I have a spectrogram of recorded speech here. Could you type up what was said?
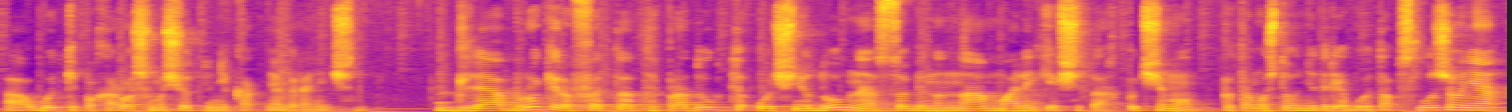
а убытки по хорошему счету никак не ограничены. Для брокеров этот продукт очень удобный, особенно на маленьких счетах. Почему? Потому что он не требует обслуживания,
